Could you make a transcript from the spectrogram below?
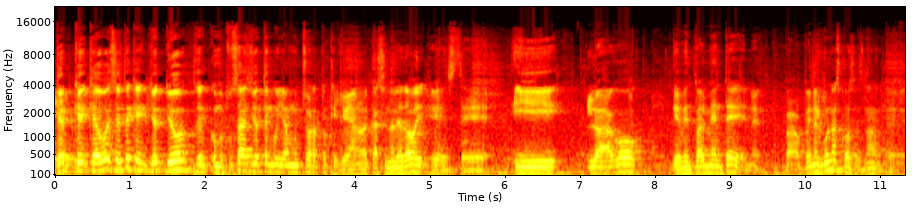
Que, que, debo decirte que yo, yo, como tú sabes, yo tengo ya mucho rato que yo ya no, casi no le doy, este, y lo hago eventualmente en, en algunas cosas, ¿no? Eh,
